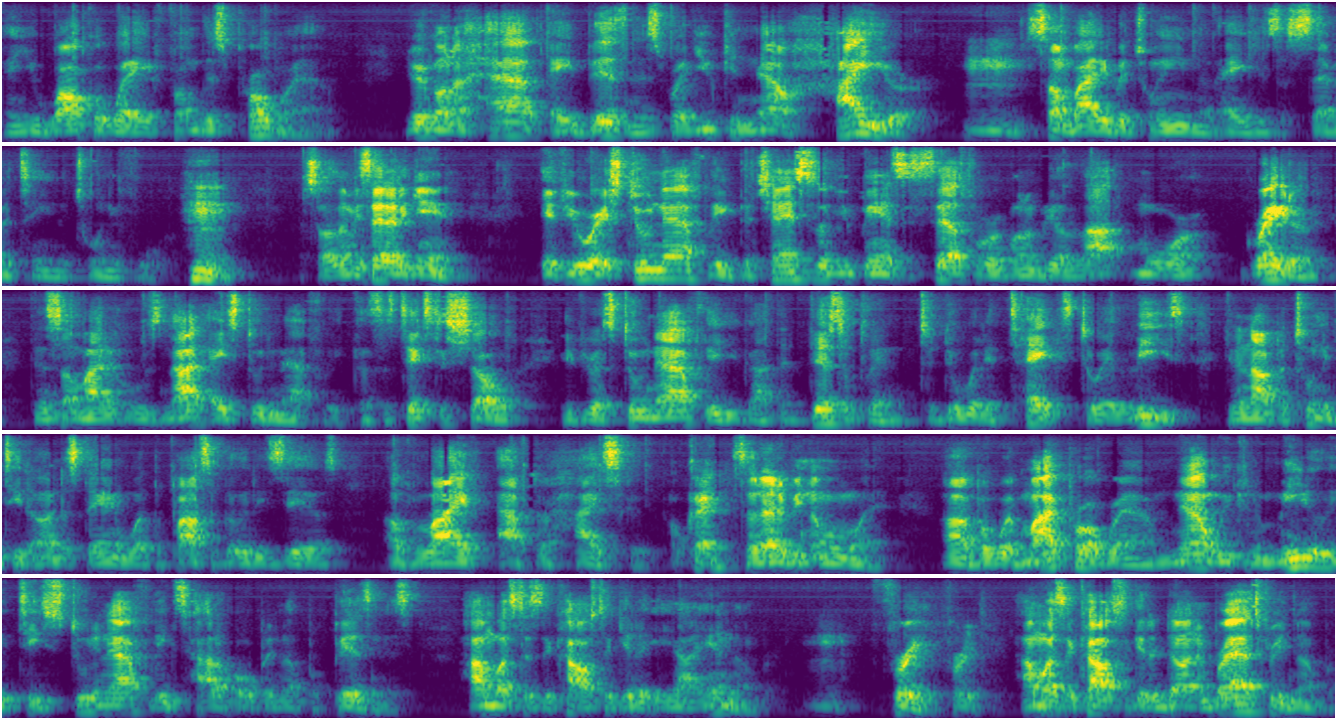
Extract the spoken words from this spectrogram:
and you walk away from this program, you're going to have a business where you can now hire mm, somebody between the ages of 17 to 24. hmm, So let me say that again. If you are a student athlete, the chances of you being successful are going to be a lot more greater than somebody who's not a student athlete. Because statistics show if you're a student athlete, you got the discipline to do what it takes to at least get an opportunity to understand what the possibilities is of life after high school. okay. So that'll be number one. Uh, but with my program, now we can immediately teach student athletes how to open up a business. How much does it cost to get an EIN number? Mm. Free. Free. How much it costs to get a Dun and Bradstreet number?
